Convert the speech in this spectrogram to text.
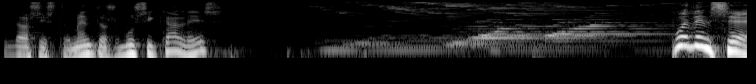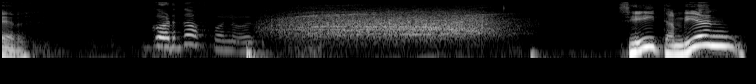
los instrumentos musicales pueden ser, Gordófonos. sí, también,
